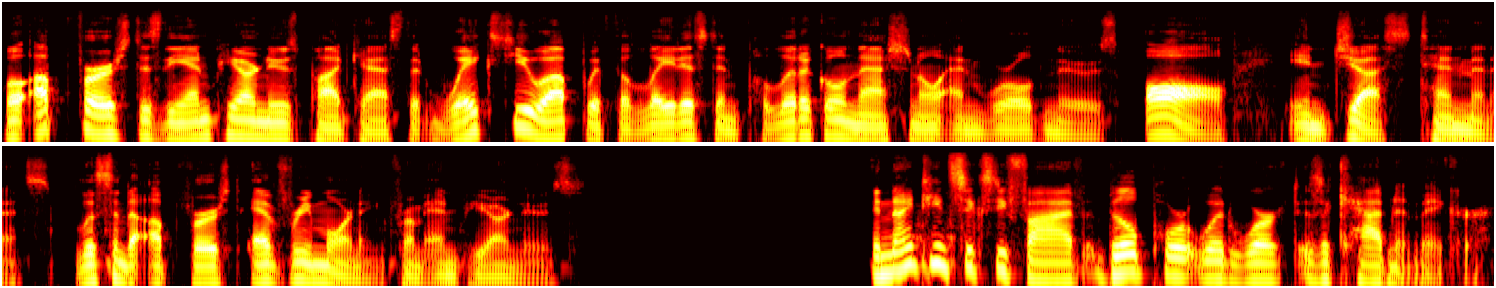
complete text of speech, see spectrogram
Well, Up First is the NPR News podcast that wakes you up with the latest in political, national, and world news, all in just 10 minutes. Listen to Up First every morning from NPR News. In 1965, Bill Portwood worked as a cabinet maker.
